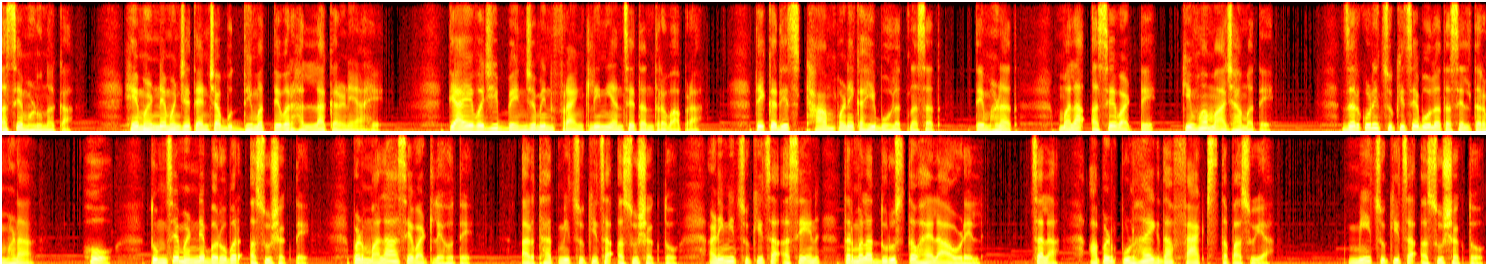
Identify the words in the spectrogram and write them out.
असे म्हणू नका. हे म्हणणे म्हणजे त्यांच्या बुद्धिमत्तेवर हल्ला करणे आहे. त्याऐवजी बेंजामिन फ्रँकलिन यांचे तंत्र वापरा. ते कधीच ठामपणे काही बोलत नसत. ते म्हणत मला असे वाटते किंवा माझ्या मते. जर कोणी चुकीचे बोलत असेल तर म्हणा हो तुमचे म्हणणे बरोबर असू शकते पण मला असे वाटले होते. अर्थात मी चुकीचा असू शकतो आणि मी चुकीचा असेन तर मला दुरुस्त व्हायला आवडेल. चला आपण पुन्हा एकदा फॅक्ट्स तपासूया. मी चुकीचा असू शकतो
